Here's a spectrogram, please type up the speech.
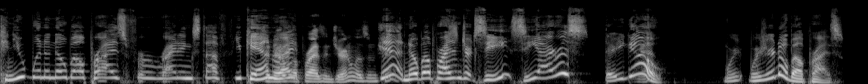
can you win a Nobel Prize for writing stuff? You can, Nobel right? Prize in journalism. Sure. Yeah, Nobel Prize in jour- see see Iris. There you go. Where, where's your Nobel Prize?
